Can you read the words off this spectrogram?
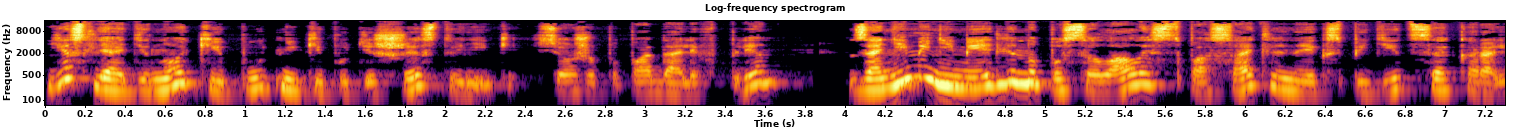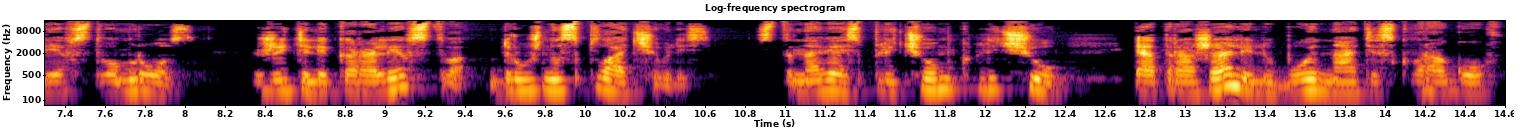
если одинокие путники-путешественники все же попадали в плен, за ними немедленно посылалась спасательная экспедиция королевством Роз. Жители королевства дружно сплачивались, становясь плечом к плечу и отражали любой натиск врагов.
